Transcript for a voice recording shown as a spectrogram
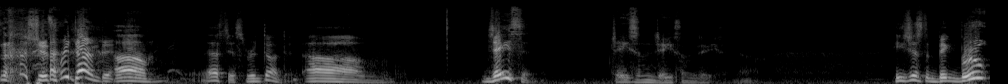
not? That's just redundant. Um, that's just redundant. Um, Jason, Jason, Jason, Jason. He's just a big brute.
